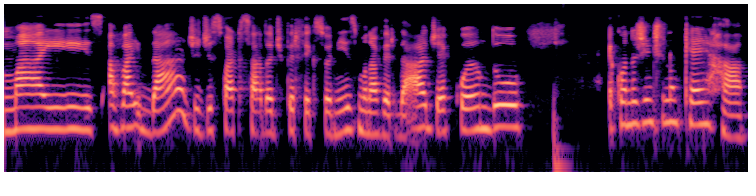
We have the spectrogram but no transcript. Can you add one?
mas a vaidade disfarçada de perfeccionismo, na verdade, é quando é quando a gente não quer errar.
